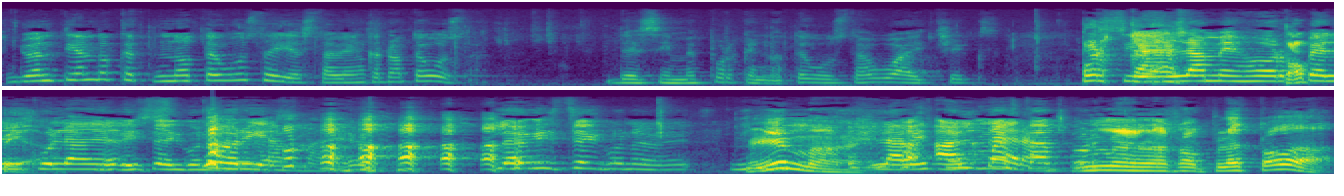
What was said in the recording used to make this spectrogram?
Yo entiendo que no te gusta y está bien que no te gusta. Decime por qué no te gusta White Chicks. Porque Si es es la mejor película de ¿La historia. ¿La viste alguna vez? Sí, man. ¿La viste Alma entera? está por- Me la soplé toda.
